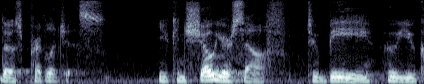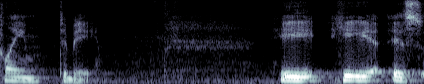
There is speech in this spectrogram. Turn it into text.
those privileges. You can show yourself to be who you claim to be. He, he is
